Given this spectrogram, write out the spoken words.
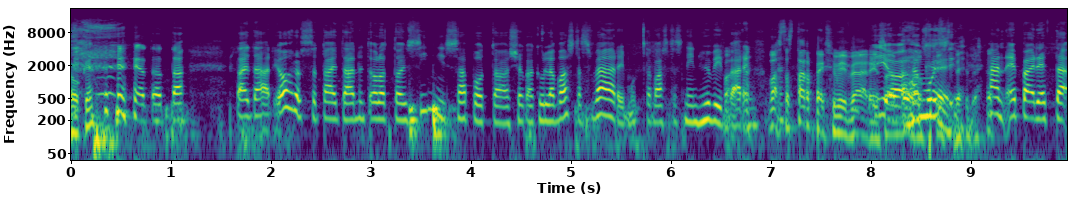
Okei. ja tota, taitaa, johdossa taitaa nyt olla toi Sini Sabotage, joka kyllä vastasi väärin, mutta vastasi niin hyvin väärin. Vastasi tarpeeksi hyvin väärin. Joo, hän, muisti, hän epäili, että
